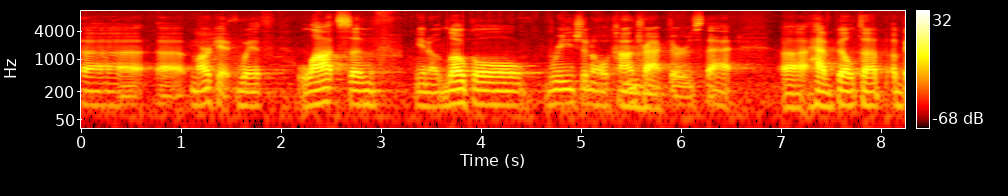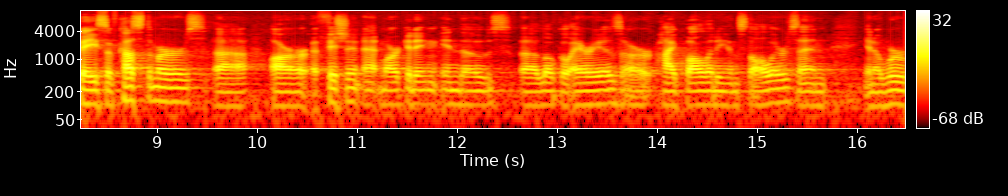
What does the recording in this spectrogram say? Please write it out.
uh, uh, market with lots of you know, local, regional mm-hmm. contractors mm-hmm. that uh, have built up a base of customers, uh, are efficient at marketing in those uh, local areas, are high quality installers, and you know, we're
